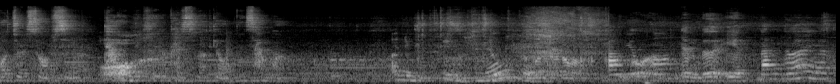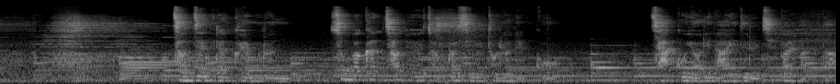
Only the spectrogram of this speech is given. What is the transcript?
어쩔 수 없이 가슴이 기억할 수밖에 없는 상황. 아니 이게 무슨 em đứa yên năm đứa 전쟁이란 괴물은 순박한 처녀의 젖가슴을 도려냈고 작고 여린 아이들을 짓밟았다.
